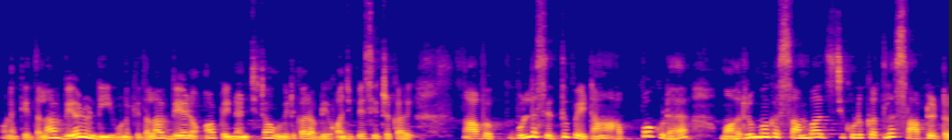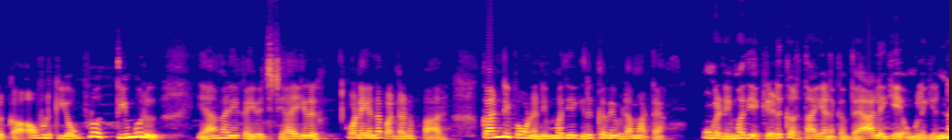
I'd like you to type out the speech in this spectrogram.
உனக்கு இதெல்லாம் வேணும்டி உனக்கு இதெல்லாம் வேணும் அப்படின்னு நினச்சிட்டு அவங்க வீட்டுக்காரர் அப்படியே உட்காந்து பேசிகிட்டு இருக்காரு அவள் புள்ள செத்து போயிட்டான் அப்போ கூட மருமக சம்பாதிச்சு கொடுக்கறதுல சாப்பிட்டுட்டு இருக்கா அவளுக்கு எவ்வளோ திமிரு. ஏன் மேலேயே கை வச்சிட்டியா? இரு. உன்னை என்ன பண்ணுறேன்னு பாரு. கண்டிப்பாக உன்னை நிம்மதியாக இருக்கவே விட மாட்டேன். உங்கள் நிம்மதியை கெடுக்கிறதா எனக்கு வேலையே உங்களை என்ன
